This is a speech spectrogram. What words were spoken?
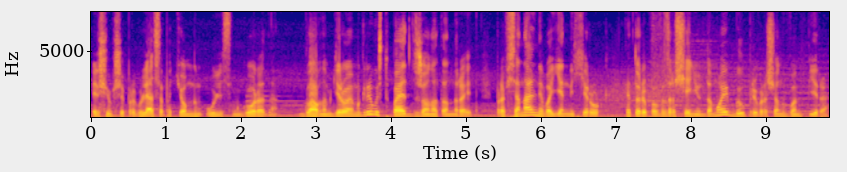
решившие прогуляться по темным улицам города. Главным героем игры выступает Джонатан Рейд, профессиональный военный хирург, который по возвращению домой был превращен в вампира.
